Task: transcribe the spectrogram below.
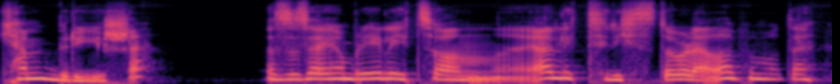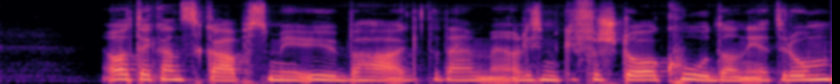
Hvem bryr seg? Altså, så jeg kan bli litt sånn, er litt trist over det. da, på en måte. Og at det kan skape så mye ubehag til med å liksom ikke forstå kodene i et rom.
